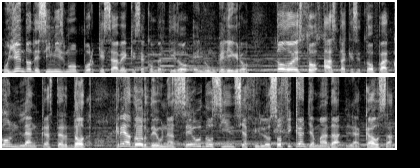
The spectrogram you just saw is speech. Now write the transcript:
huyendo de sí mismo porque sabe que se ha convertido en un peligro. Todo esto hasta que se topa con Lancaster Dodd, creador de una pseudociencia filosófica llamada la causa.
